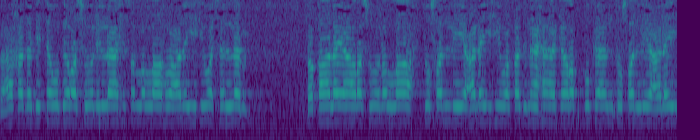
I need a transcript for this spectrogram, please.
فأخذ بثوب رسول الله صلى الله عليه وسلم. فقال يا رسول الله تصلي عليه وقد نهاك ربك أن تصلي عليه.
